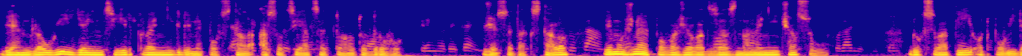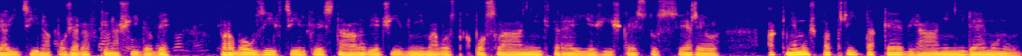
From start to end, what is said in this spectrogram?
Během dlouhých dějin církve nikdy nepovstala asociace tohoto druhu. Že se tak stalo, je možné považovat za znamení časů. Duch svatý, odpovídající na požadavky naší doby, probouzí v církvi stále větší vnímavost k poslání, které Ježíš Kristus svěřil, a k němuž patří také vyhánění démonů.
